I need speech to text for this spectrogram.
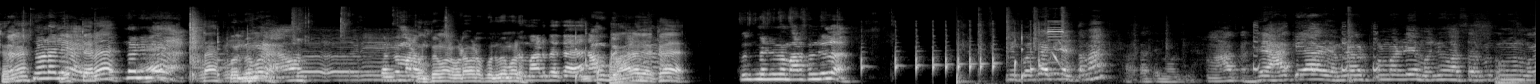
ಫೋನ್ ಪೇ ಮಾಡ. ಫೋನ್ ಪೇ ಮಾಡೋ. ಫೋನ್ ಪೇ ಮಾಡ ಬಡ ಬಡ ಫೋನ್ ಪೇ ಮಾಡು. ಮಾಡ್ಬೇಕಾ? ನಾವು ಮಾಡಬೇಕ? ಕುಂತ ಮೇಲೆ ಮಾಡ್ಕೊಂಡಿಲ್ಲ? ನೀ ಬಂದ ಹಾಕಿನಿ ಅಂತಮ್ಮ ಹ್ಮ್, ಹಾಕಿ. ಎಮ್ನಾಗ ಫೋನ್ ಮಾಡ್ಲಿ. ಮನಿ ಹತ್ತು ಸಾವಿರ ರೂಪಾಯಿ ಮಗ.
